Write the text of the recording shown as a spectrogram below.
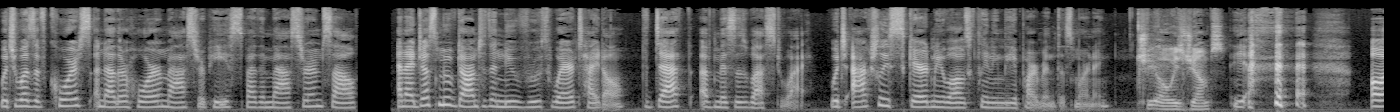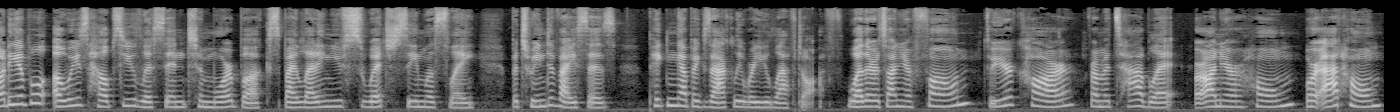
which was, of course, another horror masterpiece by the master himself, and I just moved on to the new Ruth Ware title, The Death of Mrs. Westaway, which actually scared me while I was cleaning the apartment this morning. She always jumps. Yeah. Audible always helps you listen to more books by letting you switch seamlessly between devices, picking up exactly where you left off. Whether it's on your phone, through your car, from a tablet, or on your home or at home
